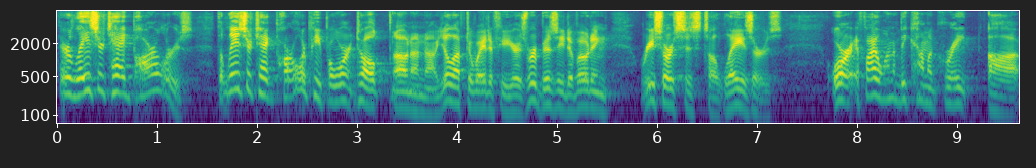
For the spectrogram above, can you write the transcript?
there are laser tag parlors. The laser tag parlor people weren't told, oh, no, no, you'll have to wait a few years. We're busy devoting resources to lasers. Or if I want to become a great, uh,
